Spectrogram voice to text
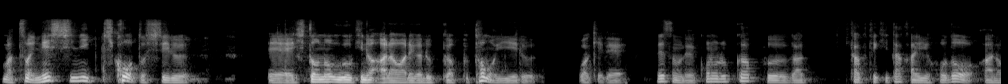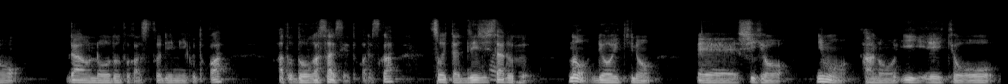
まあ、つまり熱心に聴こうとしている、えー人の動きの表れがルックアップとも言えるわけで、ですので、このルックアップが比較的高いほど、あの、ダウンロードとかストリーミングとか、あと動画再生とかですか、そういったデジタルの領域の、えー指標にも、あの、いい影響を、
